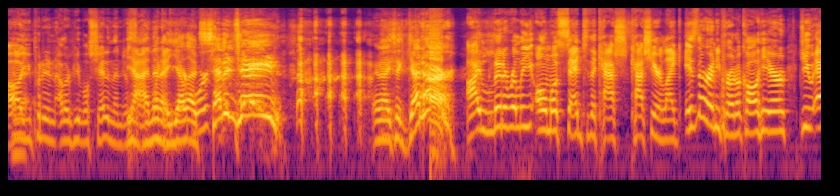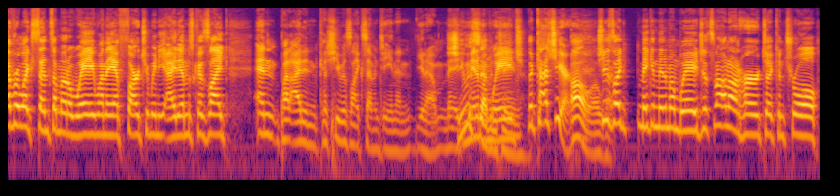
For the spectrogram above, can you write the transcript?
Oh, then- you put it in other people's shit and then just Yeah, like- and then like I at the yell out seventeen, and I said, "Get her!" I literally almost said to the cash cashier, like, "Is there any protocol here? Do you ever like send someone away when they have far too many items? Because like." And but I didn't because she was like 17 and you know ma- She was minimum 17. wage. The cashier. Oh, okay. she's like making minimum wage. It's not on her to control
